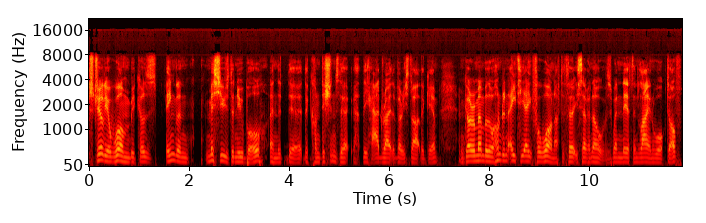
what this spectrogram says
Australia won because England misused the new ball and the, the, the conditions that they had right at the very start of the game. And got to remember the 188 for one after 37 overs when Nathan Lyon walked off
